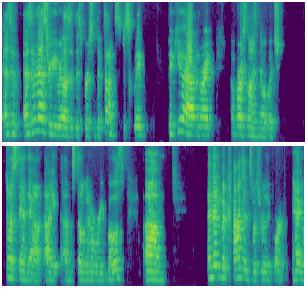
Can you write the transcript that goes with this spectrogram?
as a as an investor, you realize that this person took time to specifically pick you out and write a personalized note, which does stand out. I I'm still going to read both. Um, and then the content's what's really important. Hey,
